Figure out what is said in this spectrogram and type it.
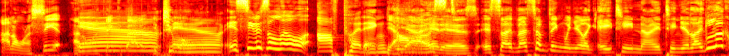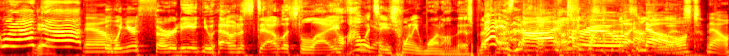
I don't want to see it. I don't want to think about it. You're too old. It seems a little off-putting. Yeah. Yeah, almost. it is. It's like that's something when you're like 18, 19, you're like, look what I Yeah. got. Yeah. But when you're 30 and you have an established life, Hell, I would say 21 on this, but that's That is that's not That's true. not the No, list. no.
